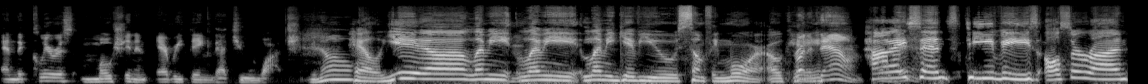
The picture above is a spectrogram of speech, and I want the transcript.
and the clearest motion in everything that you watch. You know, Hell yeah. Let me Mhm. let me let me give you something more, okay? run it down. Hisense TVs also run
